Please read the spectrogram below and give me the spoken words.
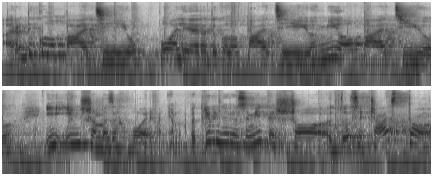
радикулопатією, полірадикулопатією, міопатією і іншими захворюваннями. Потрібно розуміти, що досить часто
